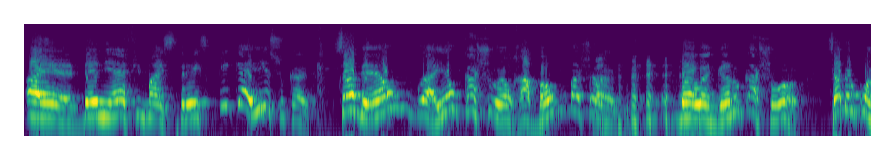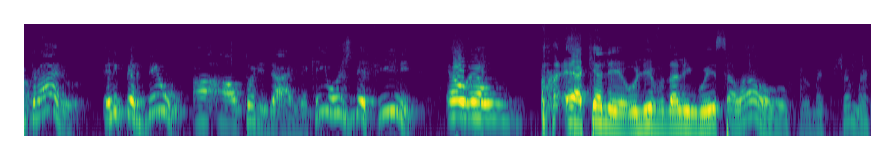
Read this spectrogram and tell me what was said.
a é BNF mais 3. O que, que, é isso, cara? Sabe, é um, aí é o cachorro, é o rabão baixa, balangando o cachorro. Sabe, é o contrário. Ele perdeu a, a autoridade. É quem hoje define é, é, o, é aquele, o livro da linguiça lá, o, como é que chama?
